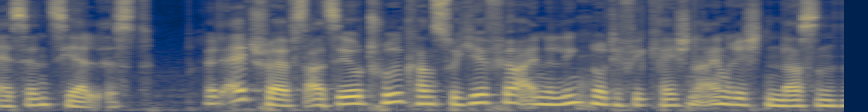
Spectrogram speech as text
essentiell ist. Mit Ahrefs als SEO-Tool kannst du hierfür eine Link-Notification einrichten lassen.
